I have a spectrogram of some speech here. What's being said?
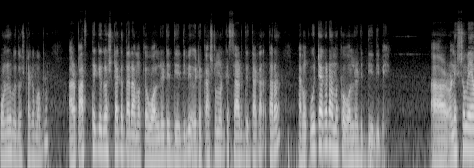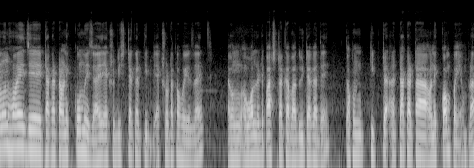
পনেরো বা দশ টাকা পাবো। আর পাঁচ থেকে দশ টাকা তারা আমাকে অলরেডি দিয়ে দিবে। ওইটা কাস্টমারকে ছাড় দিয়ে টাকা তারা এবং ওই টাকাটা আমাকে অলরেডি দিয়ে দিবে। আর অনেক সময় এমন হয় যে টাকাটা অনেক কমে যায়, একশো বিশ টাকা টিপ, একশো টাকা হয়ে যায় এবং অলরেডি পাঁচ টাকা বা দুই টাকা দেয়। তখন টিপটা, টাকাটা অনেক কম পাই আমরা।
